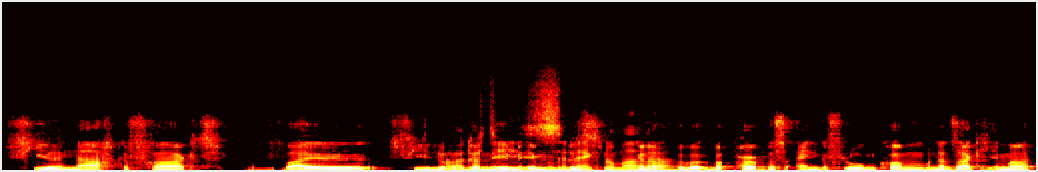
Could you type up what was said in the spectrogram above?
viel nachgefragt, weil viele Aber Unternehmen eben über, das, genau, ja. über, über Purpose eingeflogen kommen. Und dann sage ich immer,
